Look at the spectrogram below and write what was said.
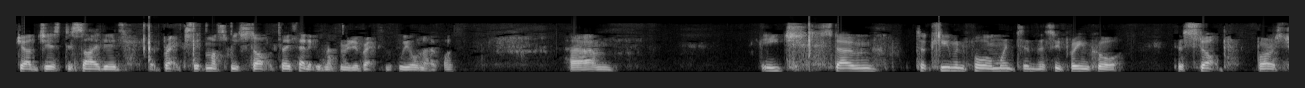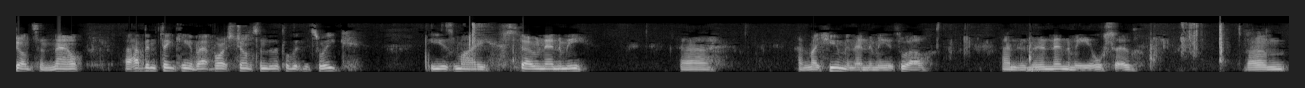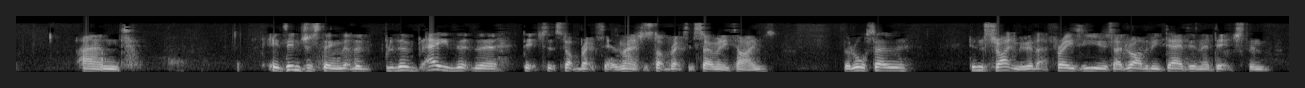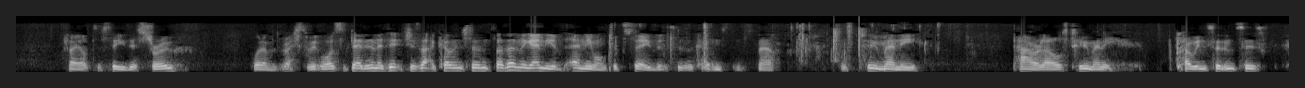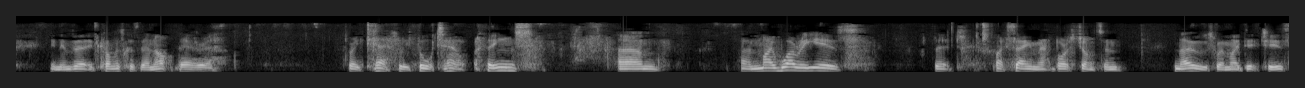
judges decided that Brexit must be stopped. They said it was nothing to do with Brexit, we all know it was. Um, each stone took human form, went to the Supreme Court to stop Boris Johnson. Now, I have been thinking about Boris Johnson a little bit this week. He is my stone enemy, uh, and my human enemy as well, and an enemy also. Um, and it's interesting that the, the a that the ditch that stopped Brexit has managed to stop Brexit so many times, but also didn't strike me with that phrase he used. I'd rather be dead in a ditch than fail to see this through. Whatever the rest of it was, dead in a ditch. Is that a coincidence? I don't think any of anyone could say this is a coincidence now. There's too many parallels, too many coincidences in inverted commas because they're not. They're uh, very carefully thought out things. Um, and my worry is that by saying that, Boris Johnson knows where my ditch is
